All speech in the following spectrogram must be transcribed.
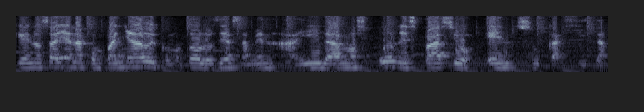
que nos hayan acompañado y como todos los días también ahí darnos un espacio en su casita.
